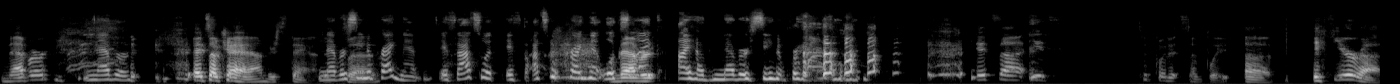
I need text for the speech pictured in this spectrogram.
never. Never It's okay, I understand. never It's, seen uh, a pregnant. If that's what if that's what pregnant looks Never- like, I have never seen a pregnant it's uh it's to put it simply uh if you're uh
